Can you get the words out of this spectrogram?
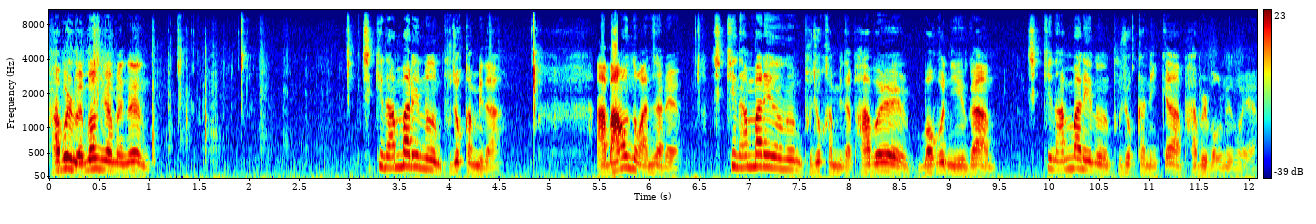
밥을 왜 먹냐면은, 치킨 한 마리는 부족합니다. 아, 망원동 안 잘해요. 치킨 한 마리는 부족합니다. 밥을 먹은 이유가 치킨 한 마리는 부족하니까 밥을 먹는 거예요.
